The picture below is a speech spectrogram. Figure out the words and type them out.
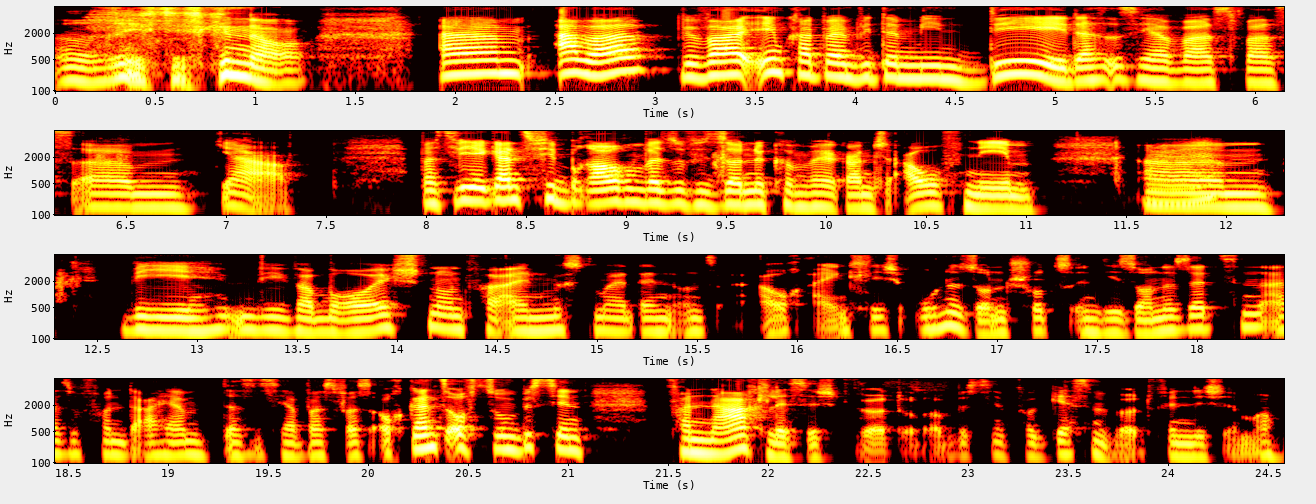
Richtig, genau. Ähm, aber wir waren eben gerade beim Vitamin D. Das ist ja was, was, ähm, ja, was wir ganz viel brauchen, weil so viel Sonne können wir ja gar nicht aufnehmen, Mhm. ähm, wie, wie wir bräuchten. Und vor allem müssten wir denn uns auch eigentlich ohne Sonnenschutz in die Sonne setzen. Also von daher, das ist ja was, was auch ganz oft so ein bisschen vernachlässigt wird oder ein bisschen vergessen wird, finde ich immer.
